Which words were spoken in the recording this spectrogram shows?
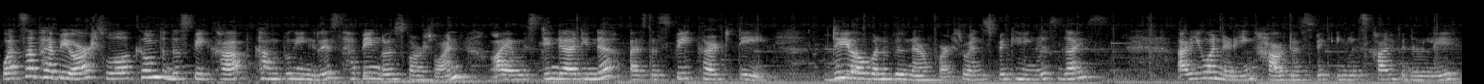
What's up happyers? Welcome to the Speak Up Kampung English Happy English Course 1. I am Miss Dinda Dinda as the speaker today. Do you want to feel nervous when speaking English guys? Are you wondering how to speak English confidently?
